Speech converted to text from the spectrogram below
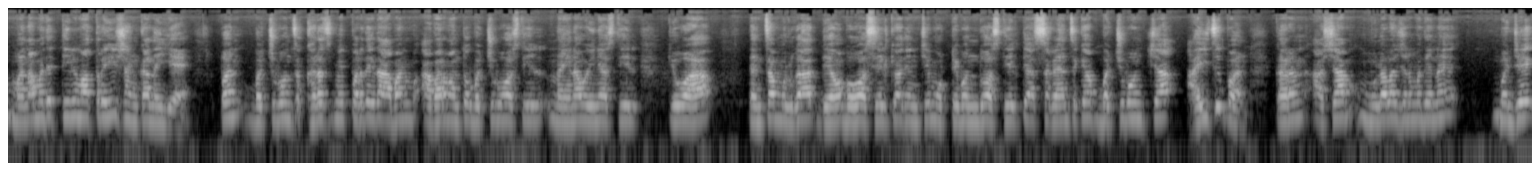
मनामध्ये तीन मात्र ही शंका नाही आहे पण बच्चूभाऊंचं खरंच मी परत एकदा आभार आभार मानतो. बच्चूभाऊ असतील नयना वहिनी असतील किंवा त्यांचा मुलगा देवाभाऊ असेल किंवा त्यांचे मोठे बंधू असतील त्या सगळ्यांचं किंवा बच्चूभाऊंच्या आईचं पण. कारण अशा मुलाला जन्म देणं म्हणजे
